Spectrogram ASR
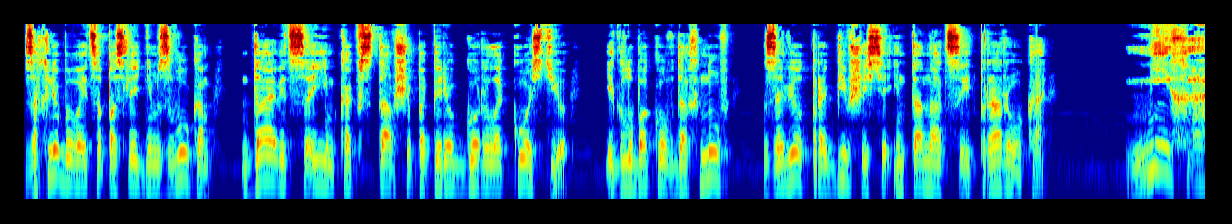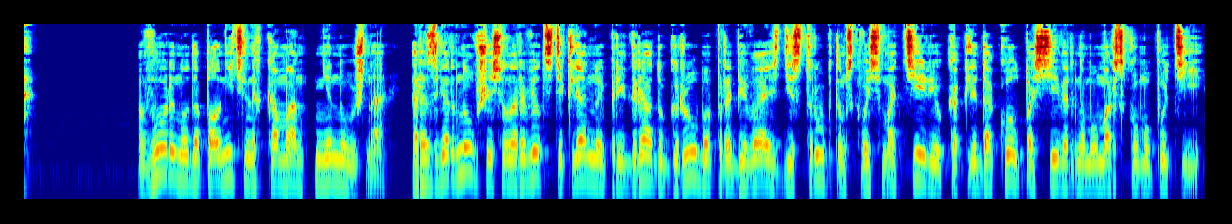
Захлебывается последним звуком, давится им, как вставший поперек горла костью, и, глубоко вдохнув, зовет пробившейся интонацией пророка. «Миха!» Ворону дополнительных команд не нужно. Развернувшись, он рвет стеклянную преграду, грубо пробиваясь деструктом сквозь материю, как ледокол по Северному морскому пути.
